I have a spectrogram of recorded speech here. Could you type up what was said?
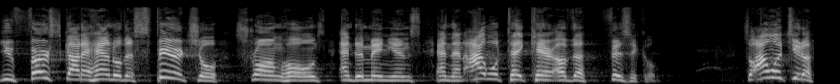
you first got to handle the spiritual strongholds and dominions, and then I will take care of the physical. So I want you to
